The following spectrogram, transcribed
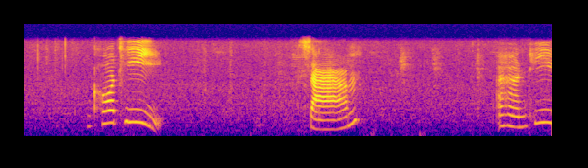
ๆ ข้อที่สามอาหารที่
